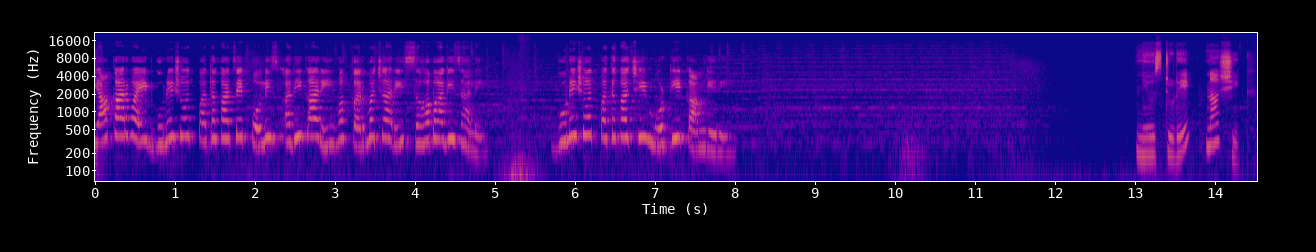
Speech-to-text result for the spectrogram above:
या कारवाईत गुन्हे शोध पथकाचे पोलीस अधिकारी व कर्मचारी सहभागी झाले. गुन्हे शोध पथकाची मोठी कामगिरी न्यूज टुडे नाशिक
